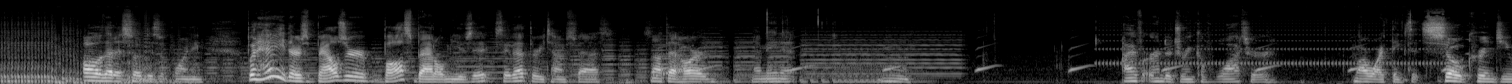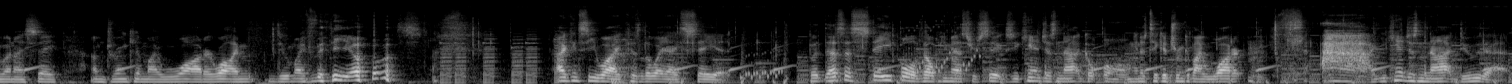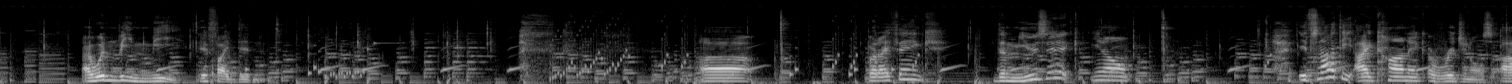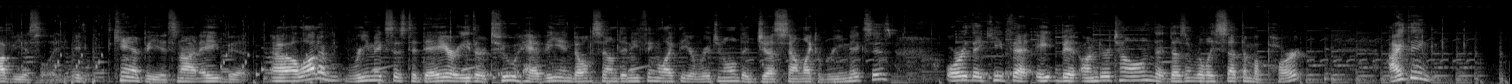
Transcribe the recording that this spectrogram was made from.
Oh, that is so disappointing. But hey, there's Bowser boss battle music. Say that three times fast. It's not that hard. I mean it. Mm. I've earned a drink of water. My wife thinks it's so cringy when I say I'm drinking my water while I do my videos. I can see why, because of the way I say it. But that's a staple of LP Master 6. You can't just not go, oh, I'm going to take a drink of my water. Mm. Ah, you can't just not do that. I wouldn't be me if I didn't. uh, but I think the music, you know, it's not the iconic originals, obviously. It can't be. It's not 8-bit. Uh, a lot of remixes today are either too heavy and don't sound anything like the original. They just sound like remixes. Or they keep that 8-bit undertone that doesn't really set them apart. I think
